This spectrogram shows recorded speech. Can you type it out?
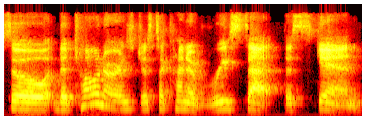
So the toner is just to kind of reset the skin.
